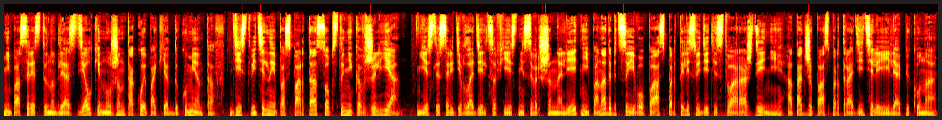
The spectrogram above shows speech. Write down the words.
Непосредственно для сделки нужен такой пакет документов. Действительные паспорта собственников жилья, если среди владельцев есть несовершеннолетний, понадобится его паспорт или свидетельство о рождении, а также паспорт родителя или опекуна.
